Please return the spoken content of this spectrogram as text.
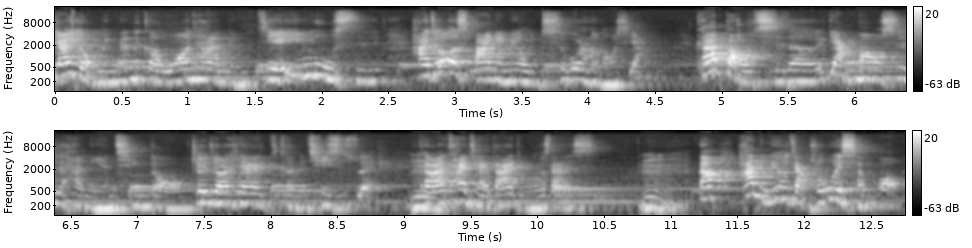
较有名的那个，我忘记他的名，杰因牧斯。他就二十八年没有吃过任何东西啊，可他保持的样貌是很年轻的哦，就到现在可能七十岁，可他看起来大概顶多三十。嗯，然后他里面有讲说为什么？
